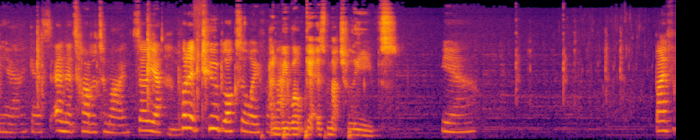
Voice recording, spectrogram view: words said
Yeah, I guess. And it's harder to mine. So yeah, Mm. put it two blocks away from And that. we won't get as much leaves. Yeah. But I f-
